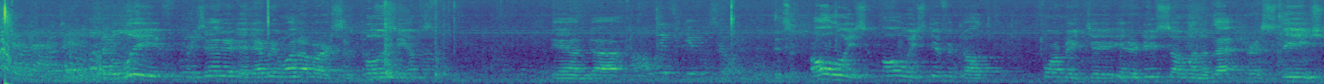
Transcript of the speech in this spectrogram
I believe, presented at every one of our symposiums. And uh, it's always, always difficult for me to introduce someone of that prestige,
